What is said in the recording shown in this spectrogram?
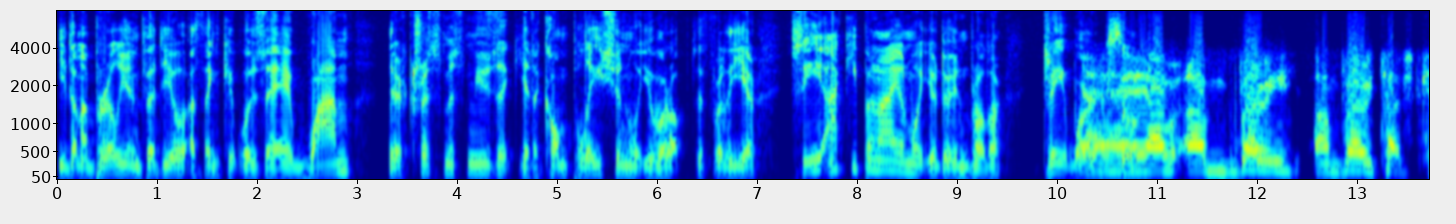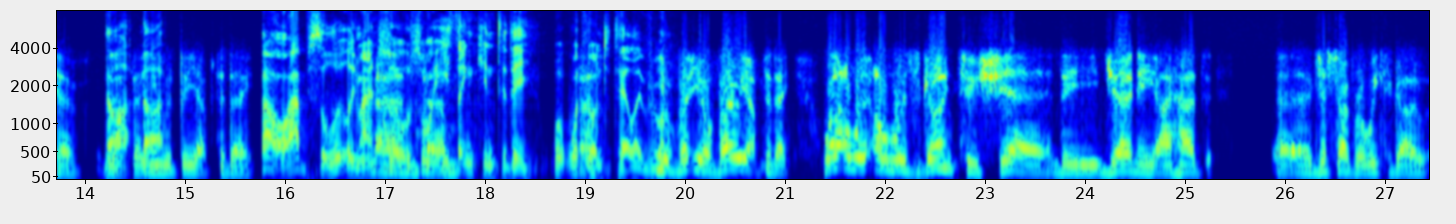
you done a brilliant video. I think it was uh, Wham, their Christmas music. You had a compilation, what you were up to for the year. See, I keep an eye on what you're doing, brother. Great work. So, Hey, I, I'm very, I'm very touched, Kev, No, that, no. you would be up to date. oh, absolutely, man. So, And, so what are you um, thinking today? What, what do you uh, want to tell You're, everyone? you're very up to date. Well, I wa- I was going to share the journey I had uh, just over a week ago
